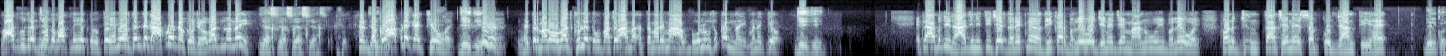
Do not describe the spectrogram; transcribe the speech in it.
વાત ગુજરાતીમાં તો વાત નહીં જ કરું. તો એનો અર્થ એમ છે કે આપણો ડખો છે અવાજનો નહીં. યસ યસ યસ યસ ડખો આપણે કંઈક થયો હોય. જી જી. નહીતર મારો અવાજ ખુલે તો હું પાછો આમાં તમારે બોલું શું કામ નહીં? મને કયો. જી જી. એટલે આ બધી રાજનીતિ છે દરેકને અધિકાર ભલે હોય જેને જે માનવું એ ભલે હોય પણ જનતા છે ને સબ કુછ જાનતી હે. બિલકુલ.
